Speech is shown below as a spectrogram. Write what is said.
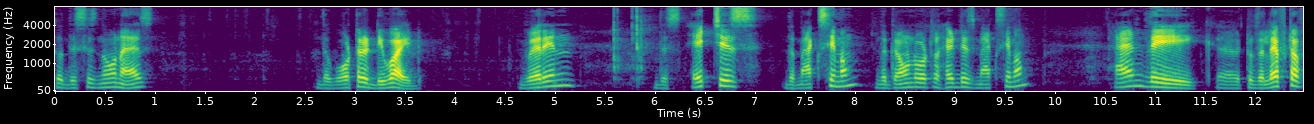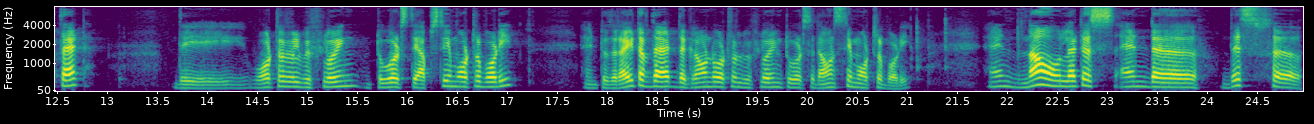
So, this is known as the water divide wherein this H is the maximum the groundwater head is maximum and the uh, to the left of that the water will be flowing towards the upstream water body and to the right of that the groundwater will be flowing towards the downstream water body. And now, let us and uh, this uh,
